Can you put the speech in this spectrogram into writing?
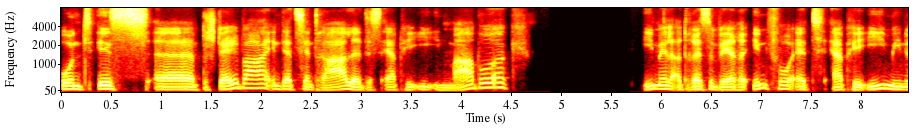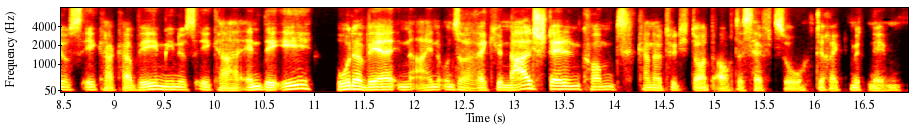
und ist äh, bestellbar in der Zentrale des RPI in Marburg. E-Mail-Adresse wäre info.rpi-ekkw-ekhn.de oder wer in eine unserer Regionalstellen kommt, kann natürlich dort auch das Heft so direkt mitnehmen.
